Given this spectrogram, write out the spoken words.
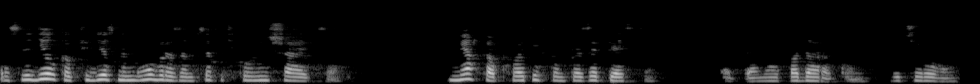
Проследил, как чудесным образом цепочка уменьшается, мягко обхватив тонкое запястье. Это мой подарок, он зачарован.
